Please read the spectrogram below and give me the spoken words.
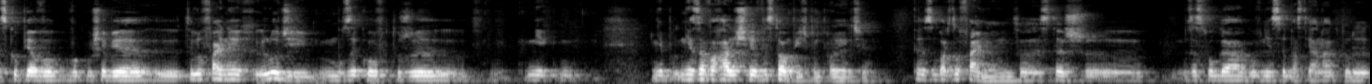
skupia wokół siebie tylu fajnych ludzi, muzyków, którzy nie, nie, nie zawahali się wystąpić w tym projekcie. To jest bardzo fajne i to jest też zasługa głównie Sebastiana, który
